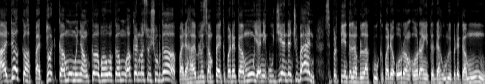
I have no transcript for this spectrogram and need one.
adakah patut kamu menyangka bahawa kamu akan masuk syurga padahal belum sampai kepada kamu yakni ujian dan cubaan seperti yang telah berlaku kepada orang-orang yang terdahulu daripada kamu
